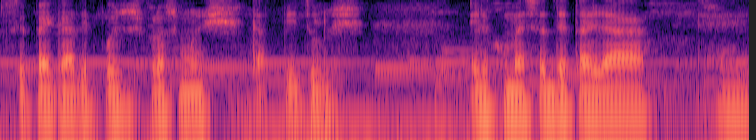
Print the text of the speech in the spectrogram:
Você pegar depois dos próximos capítulos, ele começa a detalhar é,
